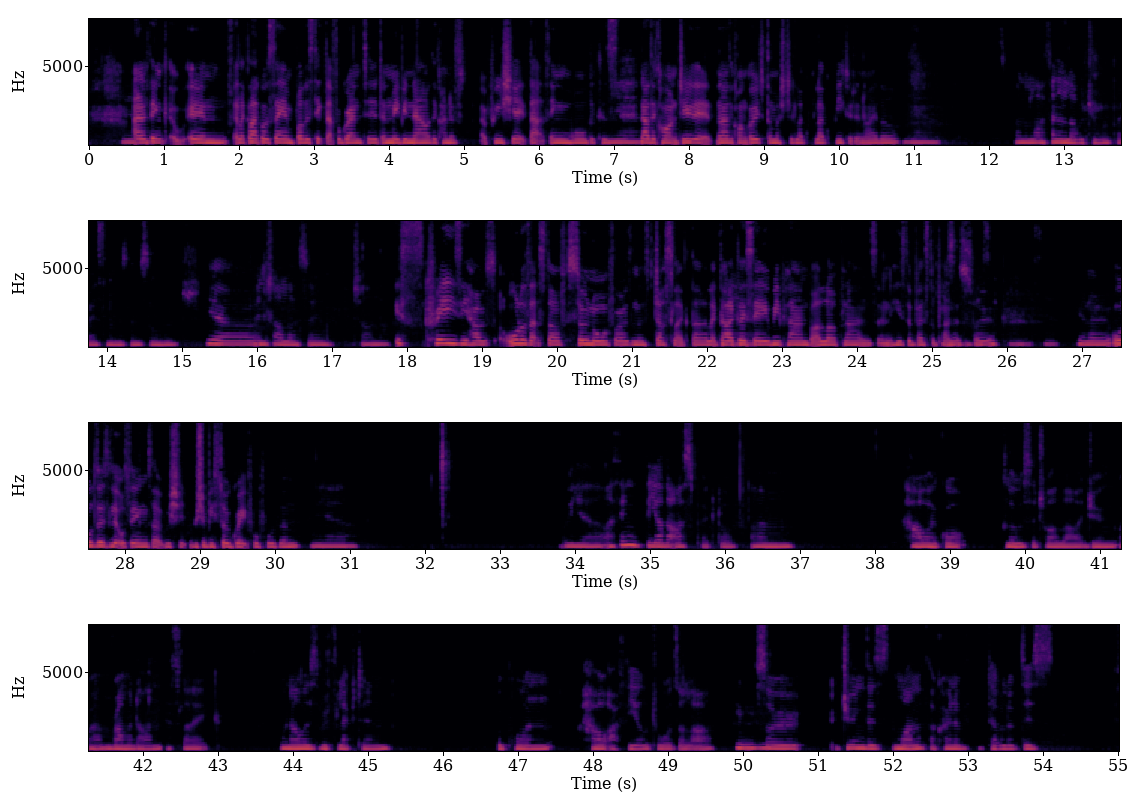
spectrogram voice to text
Yeah. And I think um like like I was saying, brothers take that for granted, and maybe now they kind of appreciate that thing more because yeah. now they can't do it. Now they can't go to the masjid like like we couldn't either. yeah. I fell in love with Juma prayers and I miss them so much. Yeah, But inshallah soon. Inshallah. it's crazy how all of that stuff is so normal for us, and it's just like that. Like like they say, we plan, but Allah plans, and He's the best of planners. So of planners, yeah. you know, all those little things that we should we should be so grateful for them. Yeah. But yeah, I think the other aspect of um how I got closer to Allah during um, Ramadan is like when I was reflecting upon how I feel towards Allah. Mhm. So during this month, I kind of developed this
